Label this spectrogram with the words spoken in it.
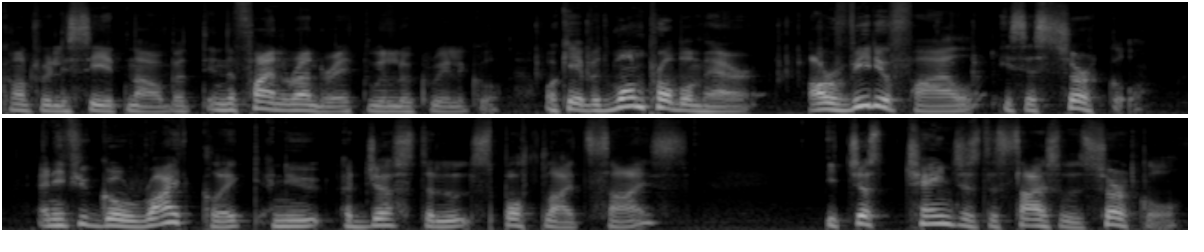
Can't really see it now, but in the final render it will look really cool. Okay, but one problem here. Our video file is a circle. And if you go right click and you adjust the spotlight size, it just changes the size of the circle.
